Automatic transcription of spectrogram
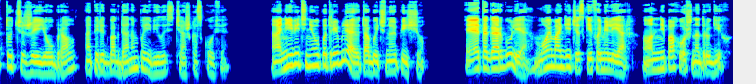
тотчас же ее убрал, а перед Богданом появилась чашка с кофе. Они ведь не употребляют обычную пищу. Это горгулья, мой магический фамильяр. Он не похож на других.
